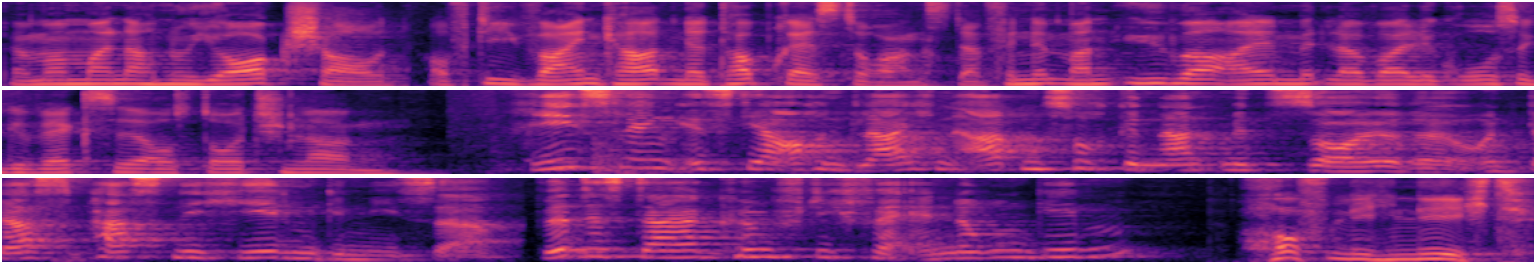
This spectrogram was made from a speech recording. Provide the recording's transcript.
Wenn man mal nach New York schaut, auf die Weinkarten der Top-Restaurants, da findet man überall mittlerweile große Gewächse aus deutschen Lagen. Riesling ist ja auch im gleichen Atemzug genannt mit Säure und das passt nicht jedem Genießer. Wird es da künftig Veränderungen geben? Hoffentlich nicht.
